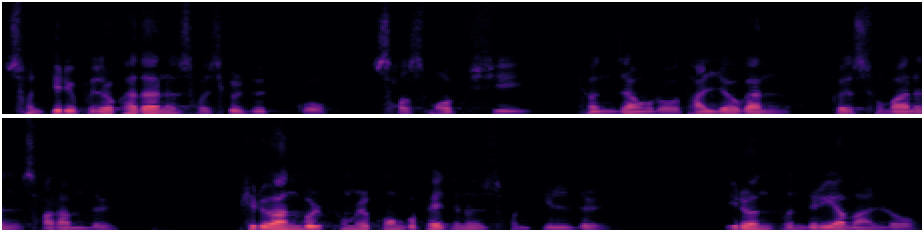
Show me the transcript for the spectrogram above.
손길이 부족하다는 소식을 듣고 서슴없이 현장으로 달려간 그 수많은 사람들, 필요한 물품을 공급해주는 손길들, 이런 분들이야말로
